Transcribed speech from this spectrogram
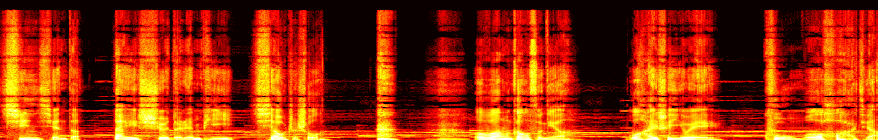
新鲜的带血的人皮，笑着说：“ 我忘了告诉你啊，我还是一位古魔画家。”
